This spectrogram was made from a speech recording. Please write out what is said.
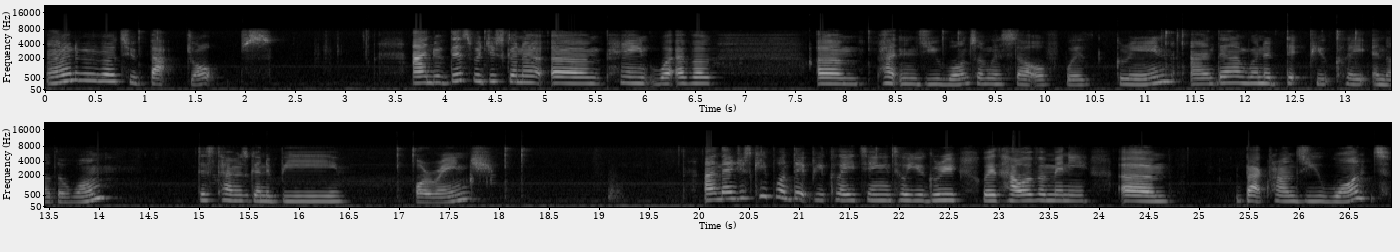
And I'm going to go to backdrops. And with this, we're just going to um, paint whatever um, patterns you want. So I'm going to start off with green and then I'm going to duplicate another one. This time is going to be orange. And then just keep on duplicating until you agree with however many um, backgrounds you want.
